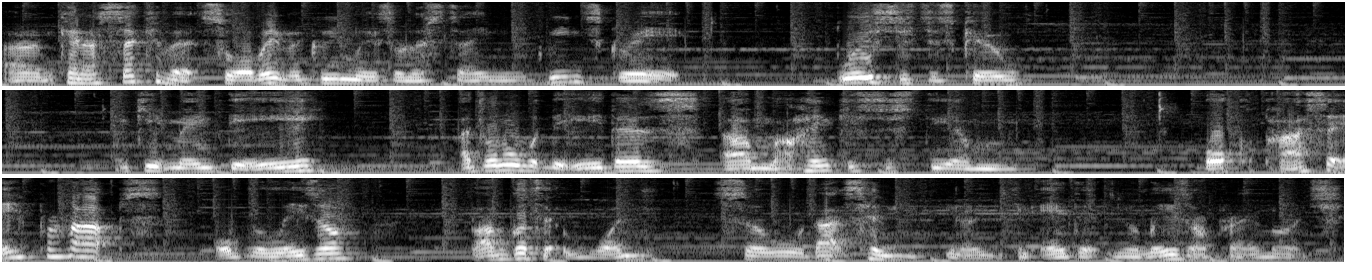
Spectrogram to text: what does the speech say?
I'm kinda sick of it, so I went with green laser this time. Green's great. Blue's just as cool. Mind the A. I don't know what the A does. Um, I think it's just the um, capacity perhaps, of the laser. But I've got it at 1, so that's how you, you know, you can edit your laser pretty much.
